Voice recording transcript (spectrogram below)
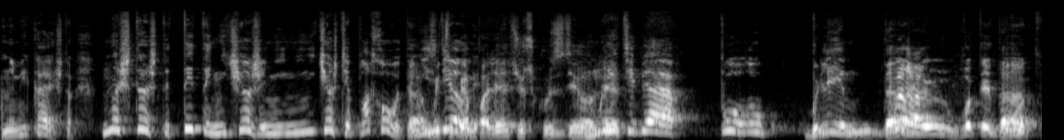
намекая, что ну что ж ты, ты-то ничего же, ничего ж тебе плохого-то да, не мы сделали. Мы тебя полячушку сделали. Мы тебя полу блин, да, а, вот это да. вот.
